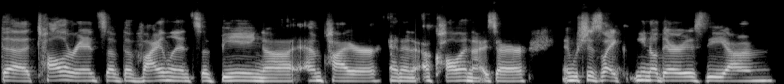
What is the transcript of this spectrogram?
the tolerance of the violence of being a empire and an, a colonizer and which is like you know there is the um,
